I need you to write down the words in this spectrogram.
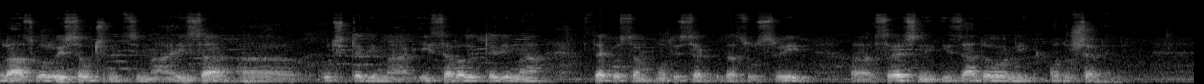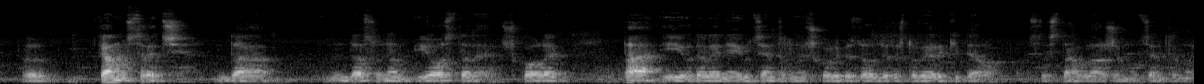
U razgovoru i sa učenicima, i sa učiteljima i sa roditeljima, stekao sam utisak da su svi e, srećni i zadovoljni, oduševljeni. E, kamo sreće da, da su nam i ostale škole, pa i odelenja i u centralnoj školi, bez obzira što veliki deo sredstava ulažemo u centralnoj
